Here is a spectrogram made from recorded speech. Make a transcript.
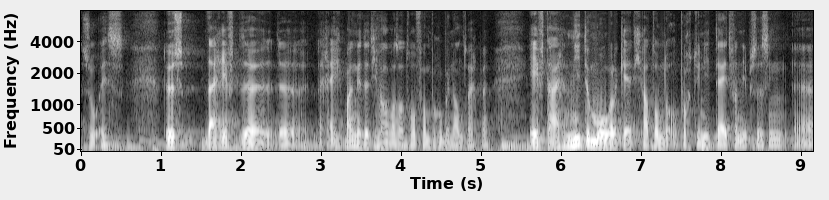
zo is. Dus daar heeft de, de, de rechtbank, in dit geval was dat Hof van Beroep in Antwerpen, heeft daar niet de mogelijkheid gehad om de opportuniteit van die beslissing uh,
